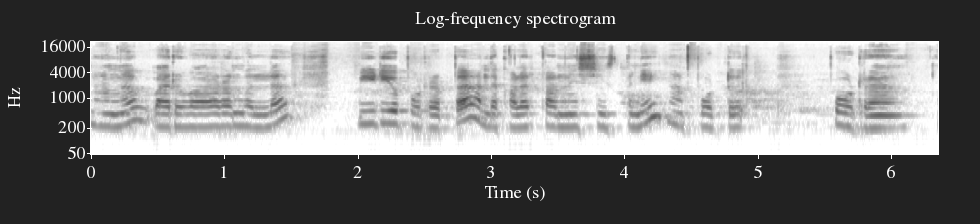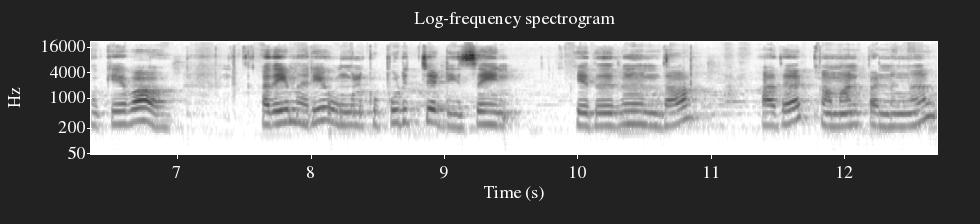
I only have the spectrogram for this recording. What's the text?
நாங்கள் வர வாரங்களில் வீடியோ போடுறப்ப அந்த கலர் காம்பினேஷன் யூஸ் பண்ணி நான் போட்டு போடுறேன். ஓகேவா அதே மாதிரி உங்களுக்கு பிடிச்ச டிசைன் எது எதுவும் இருந்தால் அதை கமெண்ட் பண்ணுங்கள்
